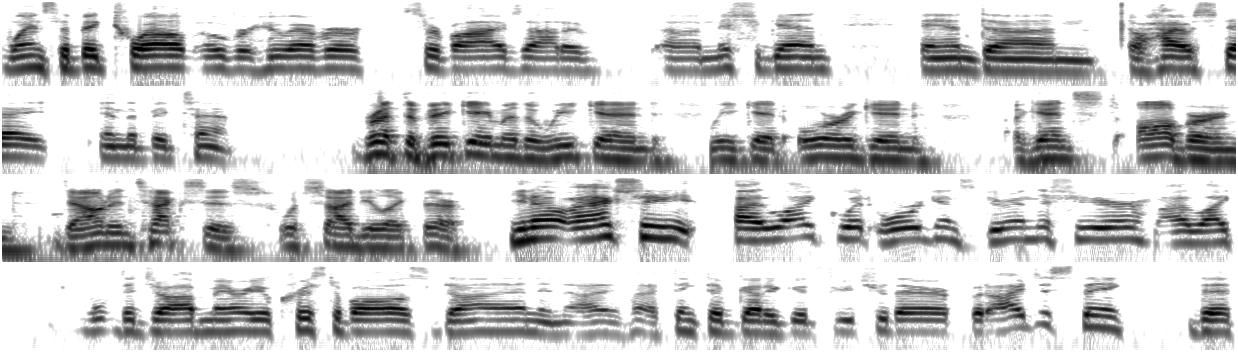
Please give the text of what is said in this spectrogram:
wins the Big 12 over whoever survives out of uh, Michigan and um, Ohio State in the Big 10. Brett, the big game of the weekend, we get Oregon against Auburn down in Texas. Which side do you like there? You know, actually, I like what Oregon's doing this year. I like the job Mario Cristobal's done, and I, I think they've got a good future there. But I just think that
